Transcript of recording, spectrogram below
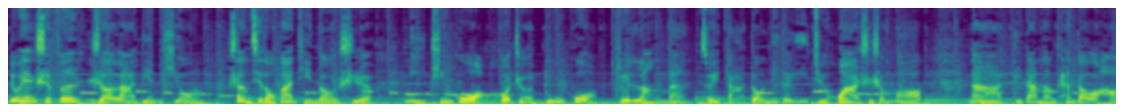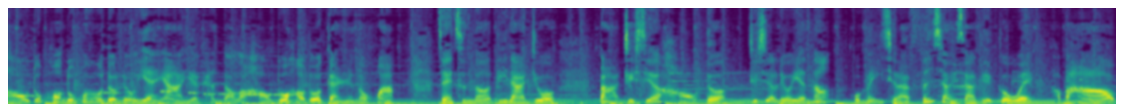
留言十分热辣点评，上期的话题呢是你听过或者读过最浪漫、最打动你的一句话是什么？那滴答呢看到了好多好多朋友的留言呀，也看到了好多好多感人的话，在此呢，滴答就把这些好的这些留言呢，我们一起来分享一下给各位，好不好？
